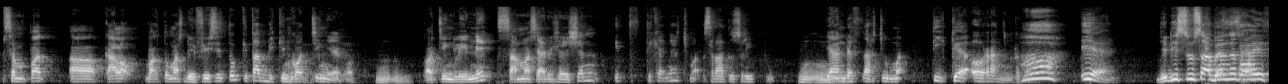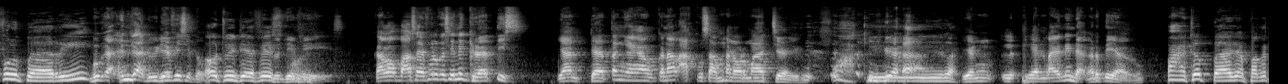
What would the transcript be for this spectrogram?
sempat eh, kalau waktu Mas Davis itu kita bikin coaching ya kok. Coaching klinik sama sharing session itu tiketnya cuma 100.000 ribu. Yang daftar cuma tiga orang. Hah? Iya. Jadi susah banget. Saiful Bari. Bukan, enggak Dwi Davis itu. Oh, Dwi Davis. Dwi Davis. Kalau Pak Saiful ke sini gratis. Yang datang yang aku kenal aku sama Norma aja itu. Wah, gila. yang yang lainnya enggak ngerti ya aku. Padahal banyak banget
